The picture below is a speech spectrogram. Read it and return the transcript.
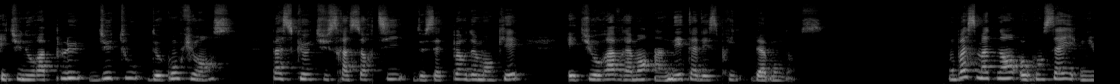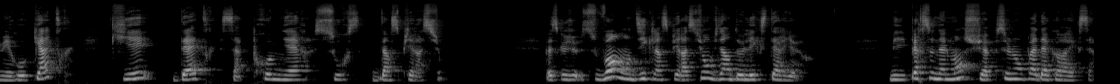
et tu n'auras plus du tout de concurrence parce que tu seras sorti de cette peur de manquer et tu auras vraiment un état d'esprit d'abondance. On passe maintenant au conseil numéro 4 qui est d'être sa première source d'inspiration. Parce que souvent on dit que l'inspiration vient de l'extérieur. Mais personnellement, je suis absolument pas d'accord avec ça.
